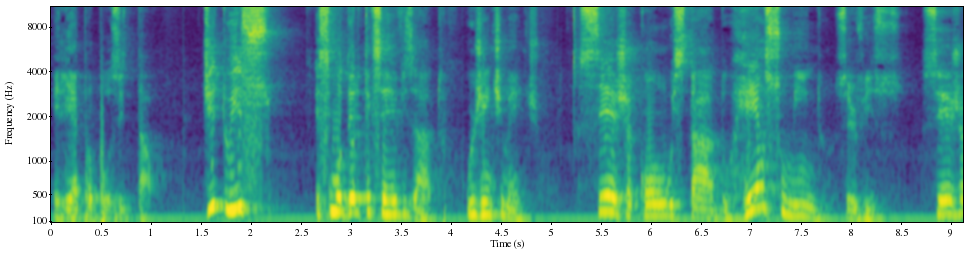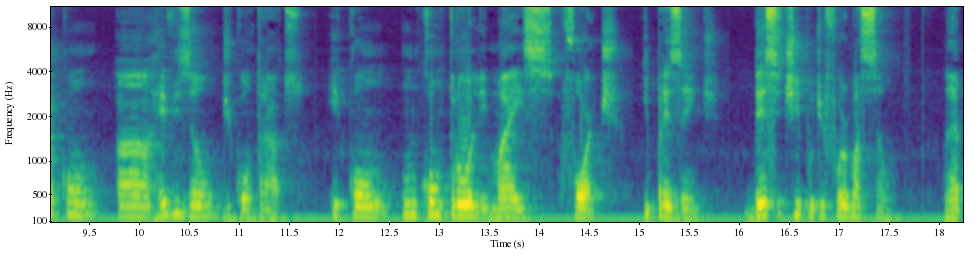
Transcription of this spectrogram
ele é proposital. Dito isso, esse modelo tem que ser revisado urgentemente, seja com o Estado reassumindo serviços, seja com a revisão de contratos e com um controle mais forte e presente desse tipo de formação. Né?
